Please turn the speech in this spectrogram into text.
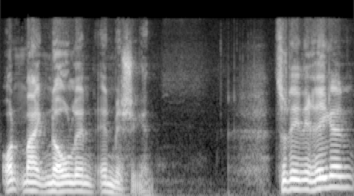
Und Mike Nolan in Michigan. Zu den Regeln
